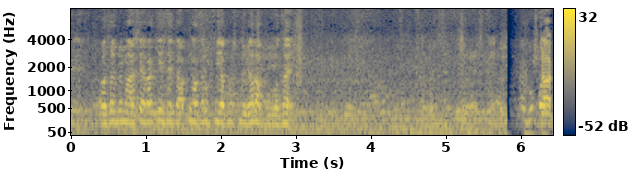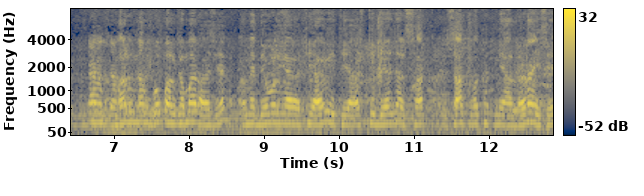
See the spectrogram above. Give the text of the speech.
હવે સાહેબ અમે આશા રાખીએ છીએ કે આપના તરફથી આ પ્રશ્ન વહેલા પૂરો થાય. મારું નામ ગોપાલ ગમારા છે. અમે દેવળિયાથી આવી હતી. આજથી બે હજાર સાત સાત વખતની આ લડાઈ છે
